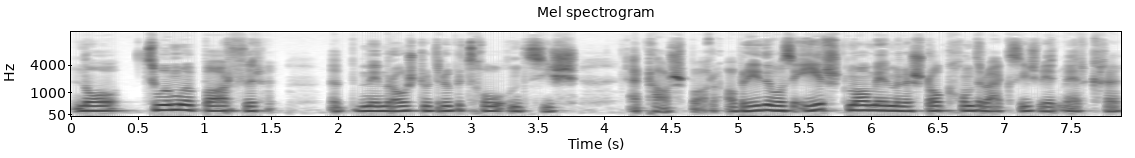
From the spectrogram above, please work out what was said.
noch zumutbar für mit dem Rollstuhl drüber zu kommen und es ist ertastbar. Aber jeder, der das erste Mal mit einem Stock unterwegs ist, wird merken,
